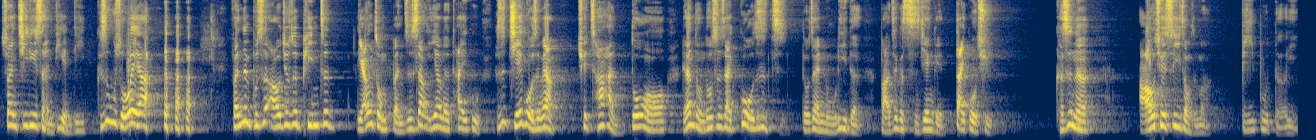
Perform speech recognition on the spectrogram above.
虽然几率是很低很低，可是无所谓啊，反正不是熬就是拼，这两种本质上一样的态度，可是结果怎么样却差很多哦。两种都是在过日子，都在努力的把这个时间给带过去。可是呢，熬却是一种什么？逼不得已，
